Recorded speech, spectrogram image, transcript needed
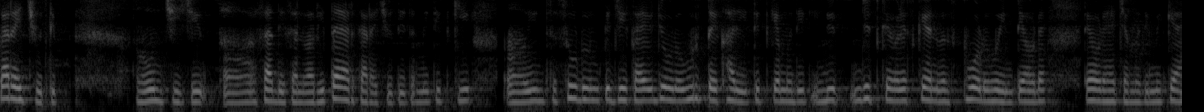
करायची होती. उंचीची साधी सलवार ही तयार करायची होती तर मी तितकी इंच सोडून जे काय जेवढं उरतं आहे खाली तितक्यामध्ये जितक्या वेळेस कॅनव्हस फोड होईल तेवढ्या तेवढ्या ह्याच्यामध्ये मी कॅ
